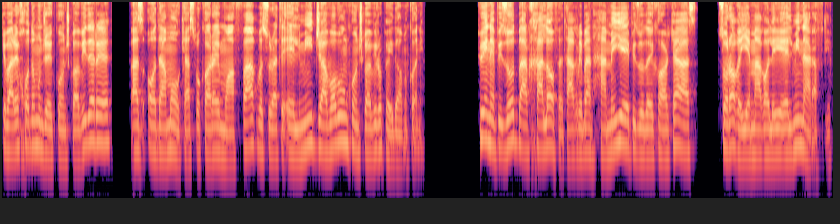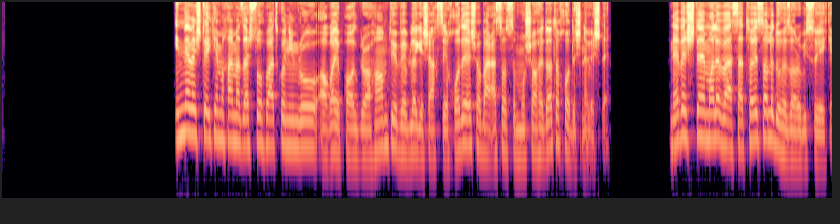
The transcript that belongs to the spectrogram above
که برای خودمون جای کنجکاوی داره و از آدما و کسب و کارهای موفق به صورت علمی جواب اون کنجکاوی رو پیدا می‌کنیم. توی این اپیزود برخلاف تقریبا همه اپیزودهای کارکست سراغ یه مقاله علمی نرفتیم. این نوشته که می‌خوایم ازش صحبت کنیم رو آقای پال گراهام توی وبلاگ شخصی خودش و بر اساس مشاهدات خودش نوشته. نوشته مال وسط های سال 2021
